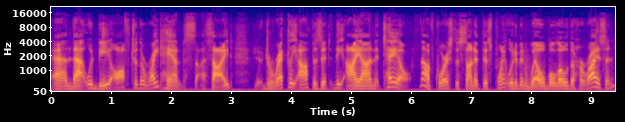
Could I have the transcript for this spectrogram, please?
And that would be off to the right hand side, directly opposite the ion tail. Now, of course, the sun at this point would have been well below the horizon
